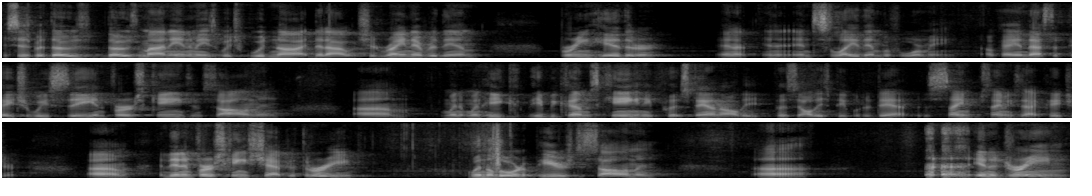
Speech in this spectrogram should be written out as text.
It says, But those, those mine enemies which would not that I should reign over them, bring hither and, and, and slay them before me. Okay, and that's the picture we see in First Kings and Solomon um, when, when he, he becomes king and he puts down all the puts all these people to death. The same, same exact picture. Um, and then in First Kings chapter 3, when the Lord appears to Solomon uh, in a dream,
